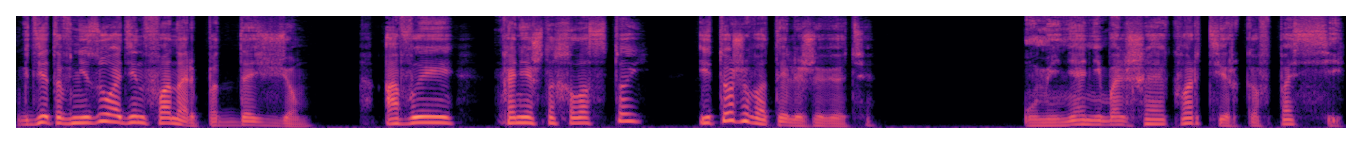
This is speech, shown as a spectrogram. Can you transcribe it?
где-то внизу один фонарь под дождем. А вы, конечно, холостой и тоже в отеле живете? У меня небольшая квартирка в Пасси.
